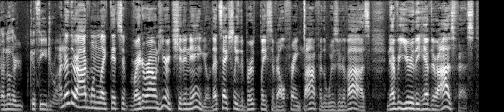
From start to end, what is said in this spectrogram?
another cathedral. Another odd one like that's right around here in Chittenango. That's actually the birthplace of L. Frank Baum for the Wizard of Oz. And every year they have their Oz Fest.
